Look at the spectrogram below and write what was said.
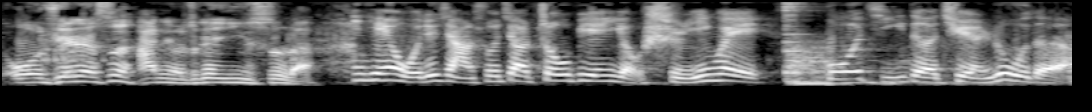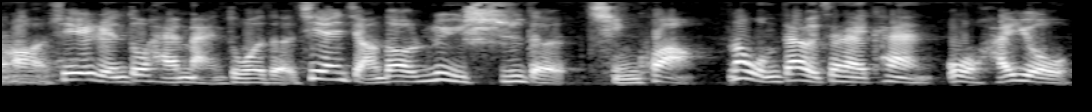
我觉得是含有这个意思的。今天我就讲说叫周边有事，因为波及的卷入的啊，这些人都还蛮多的。既然讲到律师的情况，那我们待会再来看哦，还有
